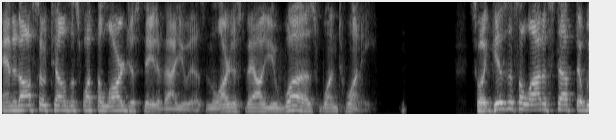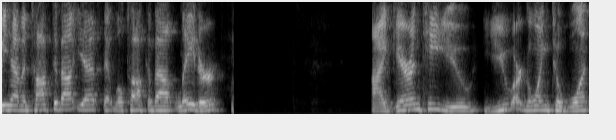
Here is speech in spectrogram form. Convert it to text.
And it also tells us what the largest data value is. And the largest value was 120. So it gives us a lot of stuff that we haven't talked about yet that we'll talk about later I guarantee you, you are going to want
